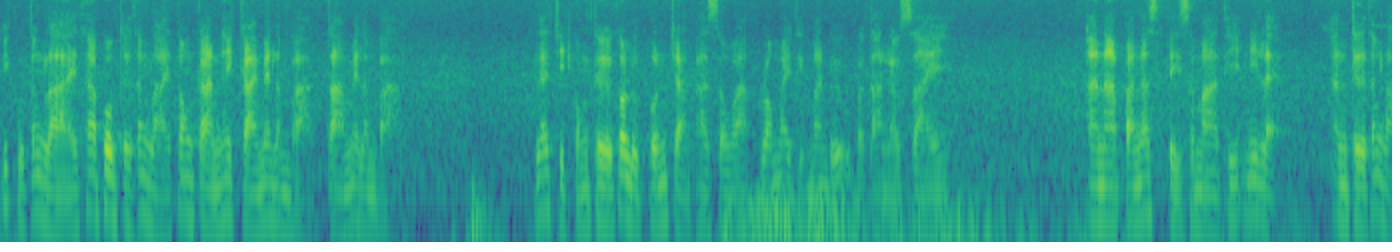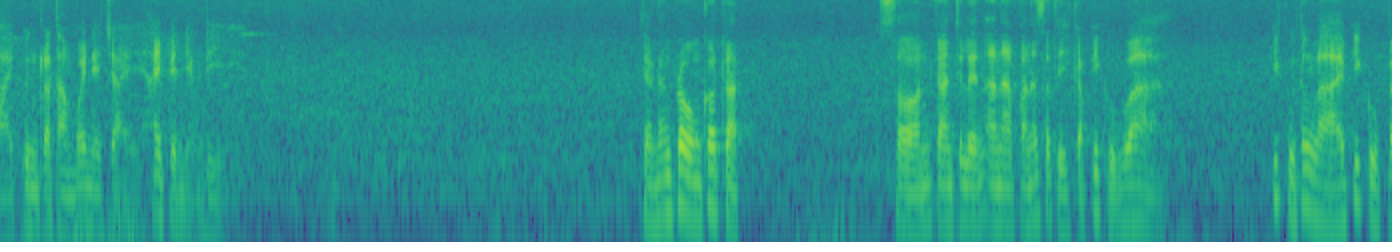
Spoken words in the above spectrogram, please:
ภิกขุทั้งหลาย ถ้าพวกเธอทั้งหลายต้องการให้กายไม่ลำบากตามไม่ลำบาก และจิตของเธอก็หลุดพ้นจากอาสวะ เพราะไม่ถึงมั่นด้วยอุปทานแล้วไซอานาปานสติสมาธินี่แหละ อันเธอทั้งหลายพึงกระทำไว้ในใจให้เป็นอย่างดี จากนั้นพระองค์ก็ตรัสสอนการเจริญอานาปานสติกับพิกุว่า พิกขุทั้งหลายพิกขุไป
